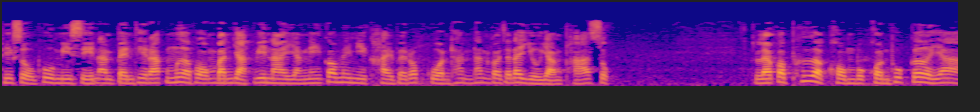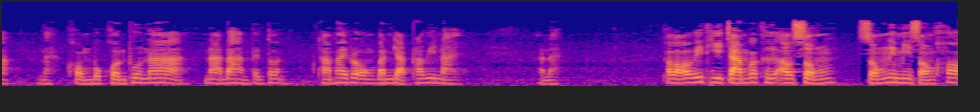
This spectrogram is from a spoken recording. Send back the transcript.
ภิกษุผู้มีศีลอันเป็นที่รักเมื่อพระองค์บัญญัติวินัยอย่างนี้ก็ไม่มีใครไปรบกวนท่าน ท่านก็จะได้อยู่อย่างผาสุกแล้วก็เพื่อข่มบุคคลผู้เก้อยากนะข่มบุคคลผู้หน้าหน้าด้านเป็นต้นทำให้พระองค์บัญญัติพระวินัยนะเขาบอกว่าวิธีจำก็คือเอาสงสงนี่มีสองข้อ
